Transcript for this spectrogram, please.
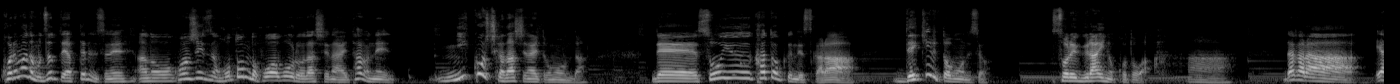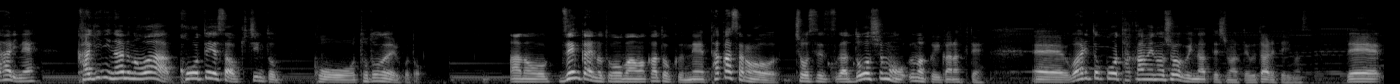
これまでもずっとやってるんですよね。あの今シーズンほとんどフォアボールを出してない。多分ね2個しか出してないと思うんだ。でそういう加藤君ですからできると思うんですよ。それぐらいのことは。ああ。だからやはりね鍵になるのは高低差をきちんとこう整えること。あの前回の登板は加藤君ね高さの調節がどうしてもうまくいかなくて、えー割とこう高めの勝負になってしまって打たれています。で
